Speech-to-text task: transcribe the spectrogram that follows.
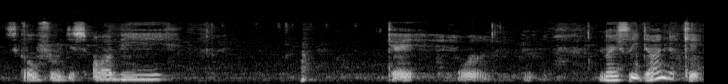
Let's go through this obby. Okay, well, nicely done. Okay,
